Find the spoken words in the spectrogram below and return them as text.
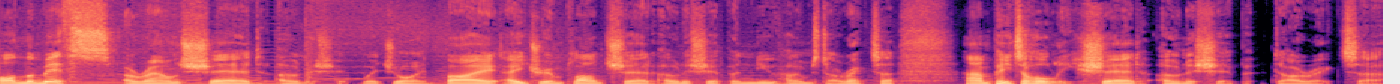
on the myths around shared ownership. We're joined by Adrian Plant, Shared Ownership and New Homes Director, and Peter Hawley, Shared Ownership Director.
